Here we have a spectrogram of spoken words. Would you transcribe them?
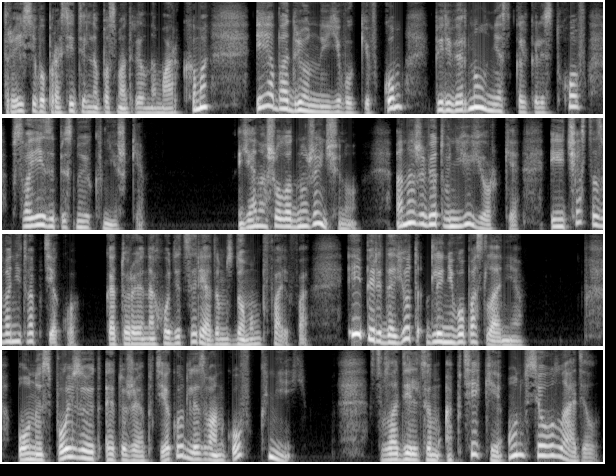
Трейси вопросительно посмотрел на Маркхэма и, ободренный его кивком, перевернул несколько листков в своей записной книжке. «Я нашел одну женщину. Она живет в Нью-Йорке и часто звонит в аптеку, которая находится рядом с домом Пфайфа, и передает для него послание. Он использует эту же аптеку для звонков к ней. С владельцем аптеки он все уладил,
